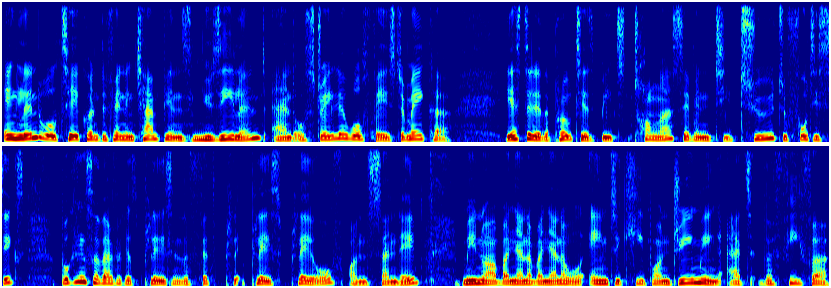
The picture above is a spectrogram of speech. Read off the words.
England will take on defending champions New Zealand, and Australia will face Jamaica. Yesterday, the Proteas beat Tonga 72 to 46, booking South Africa's place in the fifth pl- place playoff on Sunday. Meanwhile, Banyana Banyana will aim to keep on dreaming at the FIFA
